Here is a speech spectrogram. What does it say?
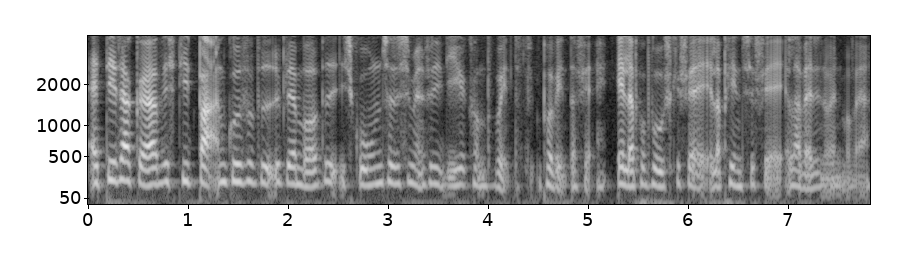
at det der gør, hvis dit barn, gud forbyde det, bliver mobbet i skolen, så er det simpelthen, fordi de ikke er kommet på, vinter, på vinterferie, eller på påskeferie, eller pinseferie, eller hvad det nu end må være.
